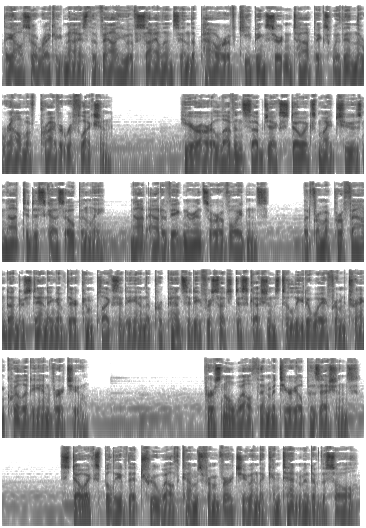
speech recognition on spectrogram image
they also recognize the value of silence and the power of keeping certain topics within the realm of private reflection. Here are 11 subjects Stoics might choose not to discuss openly, not out of ignorance or avoidance, but from a profound understanding of their complexity and the propensity for such discussions to lead away from tranquility and virtue. Personal wealth and material possessions. Stoics believe that true wealth comes from virtue and the contentment of the soul,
